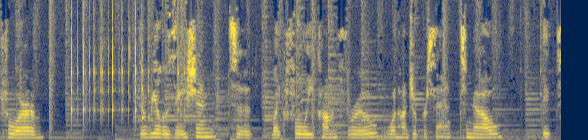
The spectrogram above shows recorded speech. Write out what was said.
for the realization to like fully come through 100% to know it's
